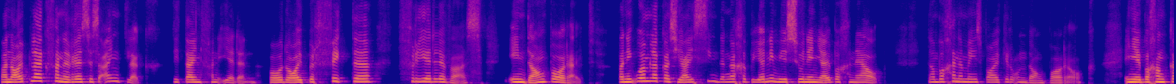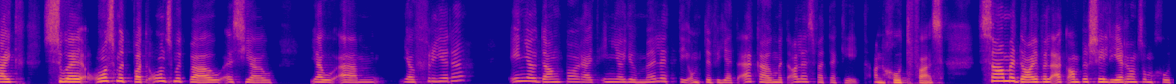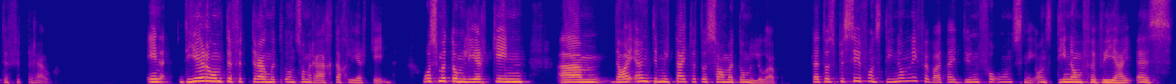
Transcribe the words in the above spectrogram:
Want daai plek van rus is eintlik die tuin van Eden waar daai perfekte vrede was en dankbaarheid. Want die oomblik as jy sien dinge gebeur nie meer so nie en jy begin help, dan begin 'n mens baie keer ondankbaar raak. En jy begin kyk, so ons moet wat ons moet behou is jou jou ehm um, jou vrede en jou dankbaarheid en jou humility om te weet ek hou met alles wat ek het aan God vas. Saam met daai wil ek amper sê leer ons om God te vertrou. En deur hom te vertrou moet ons hom regtig leer ken. Ons moet hom leer ken ehm um, daai intimiteit wat ons saam met hom loop dat ons besef ons dien hom nie vir wat hy doen vir ons nie, ons dien hom vir wie hy is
